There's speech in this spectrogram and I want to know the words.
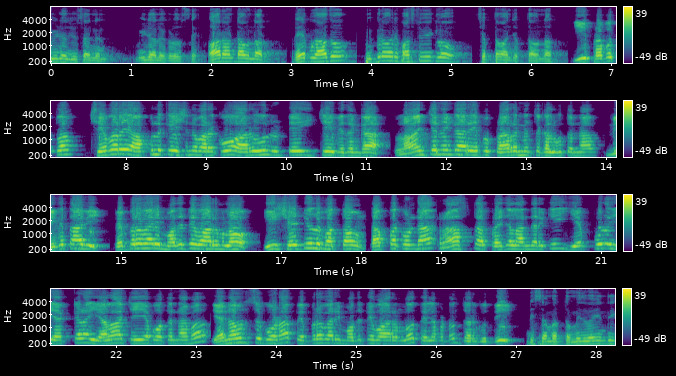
వీడియో చూశాను నేను మీడియాలో ఇక్కడ వస్తే. వారు అంటా ఉన్నారు రేపు కాదు ఫిబ్రవరి ఫస్ట్ వీక్లో చెప్తామని చెప్తా ఉన్నారు. ఈ ప్రభుత్వం చివరి అప్లికేషన్ వరకు అర్హులుంటే ఇచ్చే విధంగా లాంఛనంగా రేపు ప్రారంభించగలుగుతున్నాం. మిగతావి ఫిబ్రవరి మొదటి వారంలో ఈ షెడ్యూల్ మొత్తం తప్పకుండా రాష్ట్ర ప్రజలందరికీ ఎప్పుడు ఎక్కడ ఎలా చేయబోతున్నామో అనౌన్స్ కూడా ఫిబ్రవరి మొదటి వారంలో తెలపడం జరుగుద్ది. డిసెంబర్ తొమ్మిది అయింది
